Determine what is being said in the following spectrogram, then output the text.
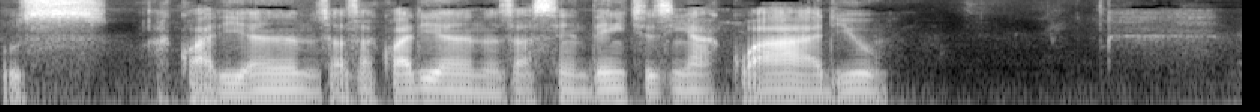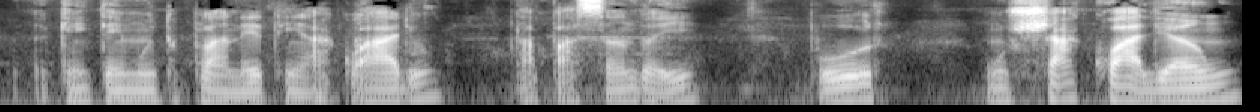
os aquarianos, as aquarianas, ascendentes em aquário, quem tem muito planeta em aquário, está passando aí por um chacoalhão.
